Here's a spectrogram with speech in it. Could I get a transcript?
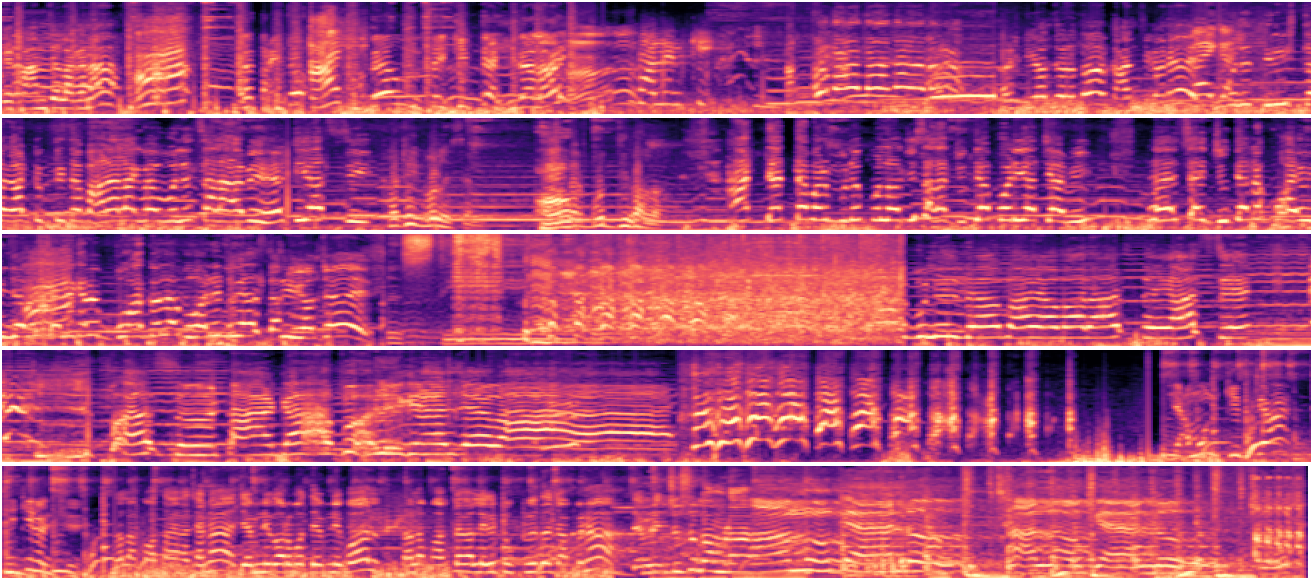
আগে কামচে লাগে না? আরে তাই তো। আবেও সেই কিপটা হীরা লাই বলেন কি? না না না না আরে কি হচ্ছে রে তোর? কাঞ্চি কানে? বলি তিরিশ টাকা টুকটিতে ভাড়া লাগবে বলি চালা আমি হেঁটে আসছি। সঠিক বলেছেন। তার বুদ্ধি ভালো। আর দেখতে আমার মনে পড়ল যে জুতা পরি আছে আমি। সেই জুতাটা কয় যাবে। সেদিকে আমি বগলে ভরে নিয়ে আসছি। কি হচ্ছে? বলি না ভাই আমার আসতে আসছে পাঁচশো টাকা পড়ে গেছে ভাই। যেমন কিপটা ঠিকই হয়েছে। তাহলে কথা আছে না যেমনি করব তেমনি বল। তাহলে পাঁচ টাকা লেগে টুকটুকি তো যাবে না। তেমনি চুষুক আমরা আম গেল ছালাও গেল চোষ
